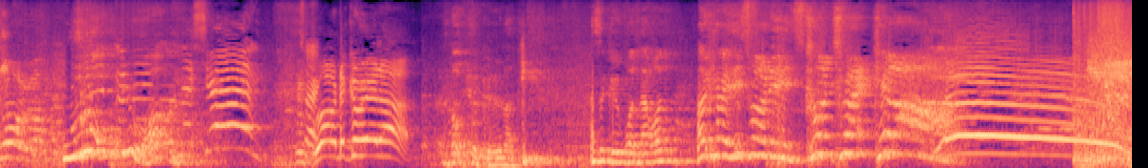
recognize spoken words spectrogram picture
What? Rock the gorilla! Not the gorilla. That's a good one, that one. Okay, this one is Contract Killer! And,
